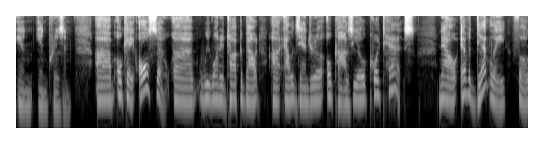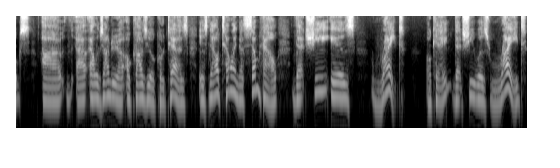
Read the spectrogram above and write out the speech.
in in prison. Um, okay. Also, we wanted to talk talk about uh, Alexandria Ocasio Cortez. Now, evidently, folks, uh, Alexandria Ocasio Cortez is now telling us somehow that she is right. Okay, that she was right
